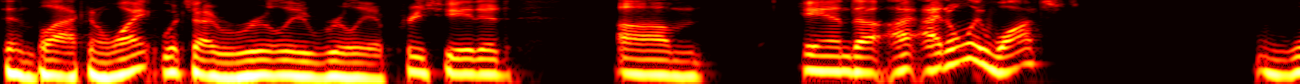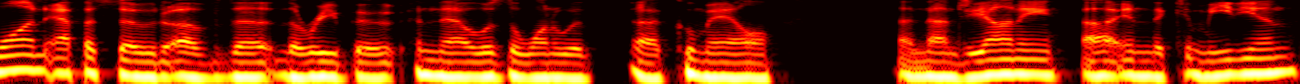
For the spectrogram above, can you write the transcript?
in black and white, which I really really appreciated. Um, and uh, I, I'd only watched one episode of the the reboot, and that was the one with uh, Kumail uh, Nanjiani uh, in the comedian.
